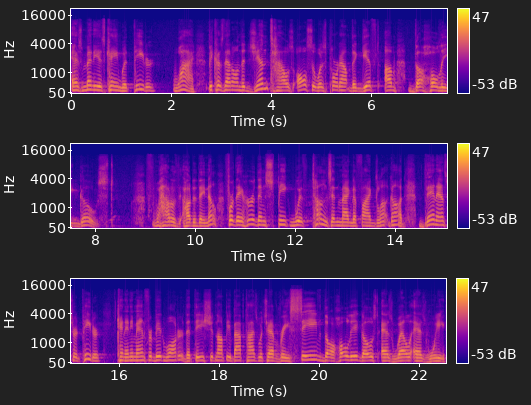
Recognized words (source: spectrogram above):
as many as came with Peter. Why? Because that on the Gentiles also was poured out the gift of the Holy Ghost. How, do, how did they know? For they heard them speak with tongues and magnify God. Then answered Peter, can any man forbid water that these should not be baptized which have received the Holy Ghost as well as we?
